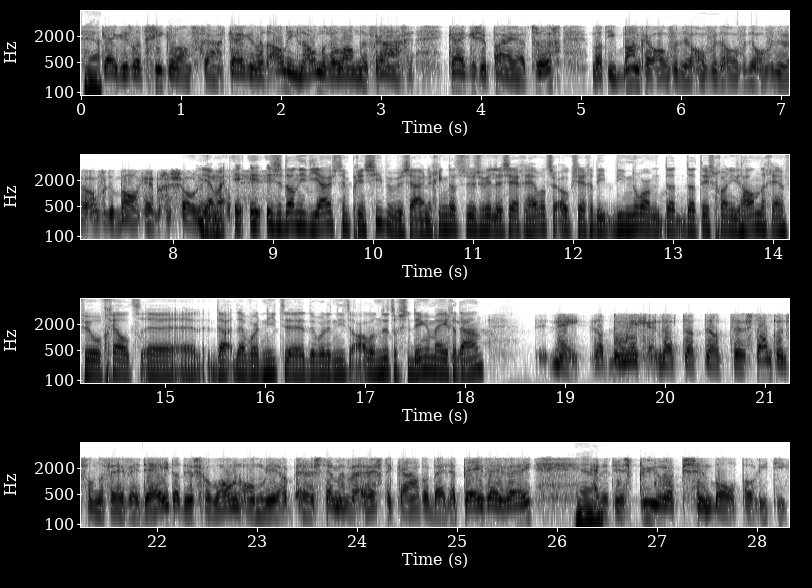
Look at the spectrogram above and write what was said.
Ja. Kijk eens wat Griekenland vraagt. Kijk eens wat al die andere landen vragen. Kijk eens een paar jaar terug wat die banken over de, over de, over de, over de, over de balk hebben gesolen. Ja, maar is het dan niet juist een principebezuiniging? Dat ze dus willen zeggen, hè, wat ze ook zeggen, die, die norm, dat, dat is gewoon niet handig. En veel geld, eh, daar, daar, wordt niet, eh, er worden niet alle nuttigste dingen mee gedaan. Nee, dat doe ik. Dat, dat, dat eh, standpunt van de VVD, dat is gewoon om weer eh, stemmen weg te kapen bij de PVV. Ja. En het is pure symboolpolitiek.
